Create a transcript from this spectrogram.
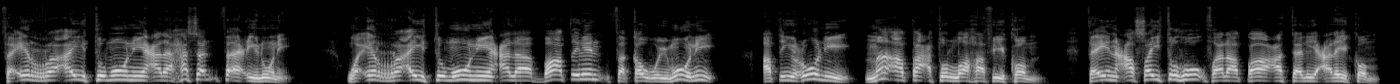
فإن رأيتموني على حسن فأعينوني وإن رأيتموني على باطل فقوموني. أطيعوني ما أطعت الله فيكم. فإن عصيته فلا طاعة لي عليكم.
